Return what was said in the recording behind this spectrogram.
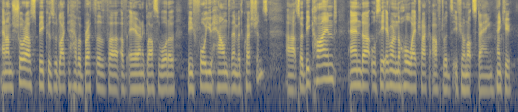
And I'm sure our speakers would like to have a breath of, uh, of air and a glass of water before you hound them with questions. Uh, so be kind, and uh, we'll see everyone in the hallway track afterwards if you're not staying. Thank you.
